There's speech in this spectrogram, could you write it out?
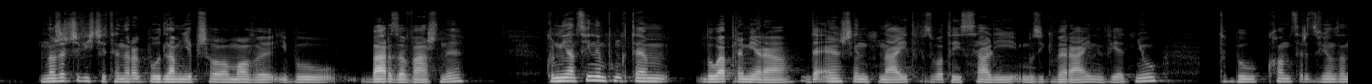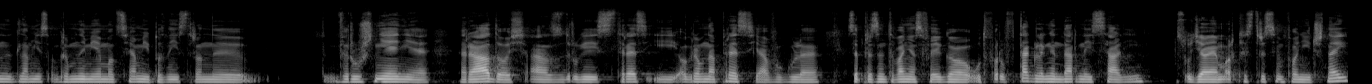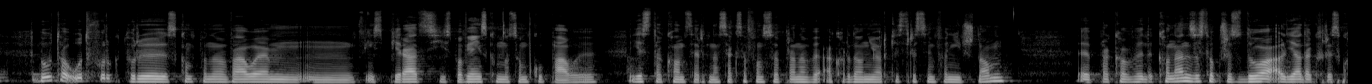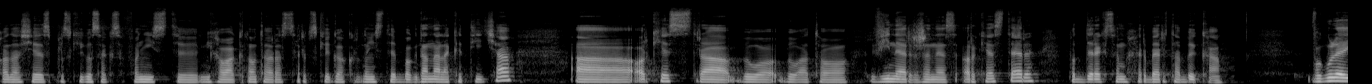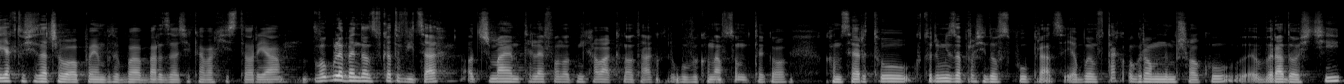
No rzeczywiście ten rok był dla mnie przełomowy i był bardzo ważny. Kulminacyjnym punktem była premiera The Ancient Night w Złotej Sali Musik Verein w Wiedniu. To był koncert związany dla mnie z ogromnymi emocjami, bo z jednej strony wyróżnienie, radość, a z drugiej stres i ogromna presja w ogóle zaprezentowania swojego utworu w tak legendarnej sali z udziałem orkiestry symfonicznej. Był to utwór, który skomponowałem mm, w inspiracji Słowiańską Nocą Kupały. Jest to koncert na saksofon sopranowy, akordeon i orkiestrę symfoniczną. Prakowy wykonany został przez duo Aliada, które składa się z polskiego saksofonisty Michała Knota oraz serbskiego akordeonisty Bogdana Laketicia, a orkiestra było, była to Wiener Genes Orchester pod dyrekcją Herberta Byka. W ogóle jak to się zaczęło, opowiem, bo to była bardzo ciekawa historia. W ogóle będąc w Katowicach, otrzymałem telefon od Michała Knota, który był wykonawcą tego koncertu, który mnie zaprosił do współpracy. Ja byłem w tak ogromnym szoku, w radości,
